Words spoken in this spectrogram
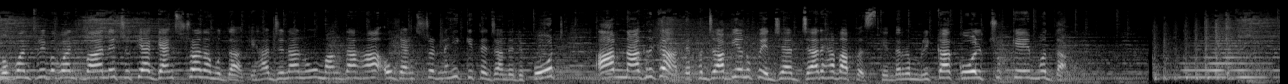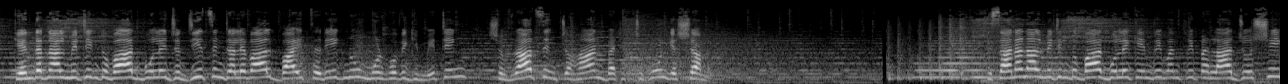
ਮੁੱਖ ਮੰਤਰੀ ਭਗਵੰਤ ਮਾਨ ਨੇ ਚੁੱਕਿਆ ਗੈਂਗਸਟਰਾਂ ਦਾ ਮੁੱਦਾ ਕਿਹਾ ਜਿਨ੍ਹਾਂ ਨੂੰ ਮੰਗਦਾ ਹਾਂ, ਉਹ ਗੈਂਗਸਟਰ ਨਹੀਂ ਕੀਤੇ ਜਾਂਦੇ ਰਿਪੋਰਟ। ਆਮ ਨਾਗਰਿਕਾਂ ਤੇ ਪੰਜਾਬੀਆਂ ਨੂੰ ਭੇਜਿਆ ਜਾ ਰਿਹਾ ਵਾਪਸ। ਕੇਂਦਰ ਅਮਰੀਕਾ ਕੋਲ ਚੁੱਕੇ ਮੁੱਦਾ। ਕੇਂਦਰ ਨਾਲ ਮੀਟਿੰਗ ਤੋਂ ਬਾਅਦ ਬੋਲੇ ਜਗਜੀਤ ਸਿੰਘ ਡੱਲੇਵਾਲ 22 ਤਰੀਕ ਨੂੰ ਮੁੜ ਹੋਵੇਗੀ ਮੀਟਿੰਗ। ਸ਼ਿਵਰਾਜ ਸਿੰਘ ਚੌਹਾਨ ਬੈਠਕ 'ਚ ਹੋਣਗੇ ਸ਼ਾਮਿਲ। ਕਿਸਾਨਾਂ ਨਾਲ ਮੀਟਿੰਗ ਤੋਂ ਬਾਅਦ ਬੋਲੇ ਕੇਂਦਰੀ ਮੰਤਰੀ ਪ੍ਰਹਲਾਦ ਜੋਸ਼ੀ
